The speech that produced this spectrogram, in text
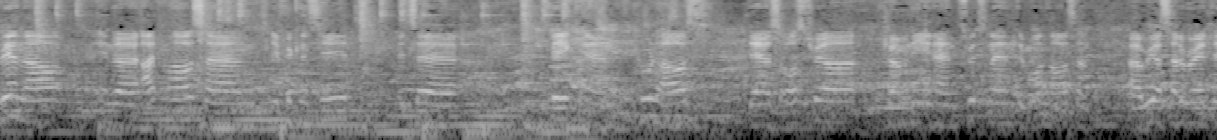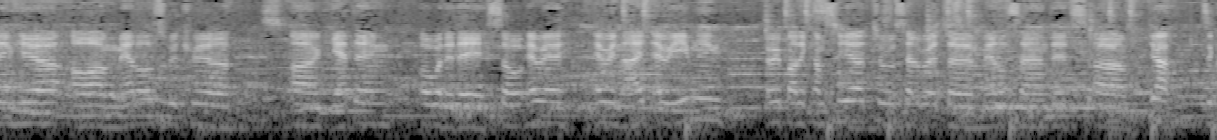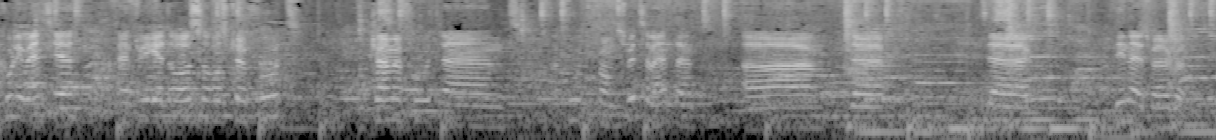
We are now in the Alpenhaus and if you can see it, it's a big and cool house. There's Austria, Germany and Switzerland in one house and uh, we are celebrating here our medals which we are uh, getting over the day. So every, every night, every evening, everybody comes here to celebrate the medals and it's, um, yeah, it's a cool event here and we get also Austrian food German food and food from Switzerland, and um, the the dinner is very good.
